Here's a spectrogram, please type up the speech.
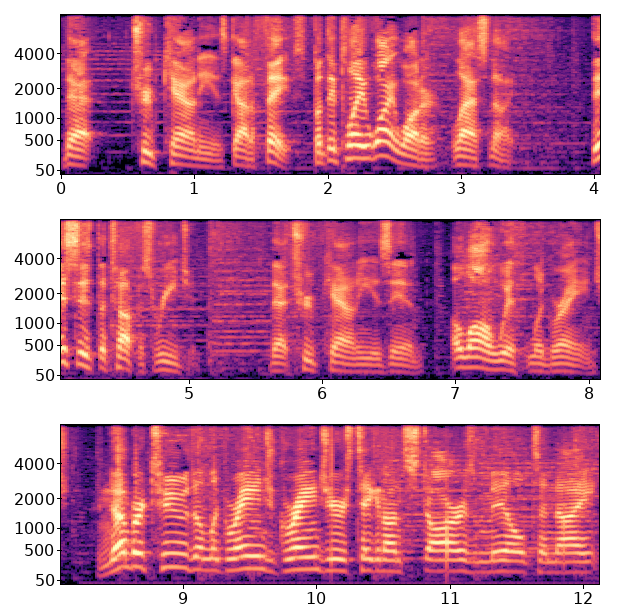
that Troup County has got to face. But they played Whitewater last night. This is the toughest region that Troup County is in along with LaGrange. Number two, the LaGrange Grangers taking on Starr's Mill tonight.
